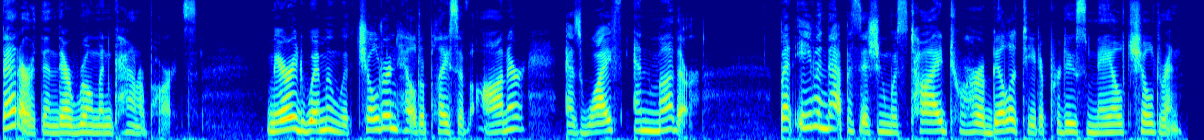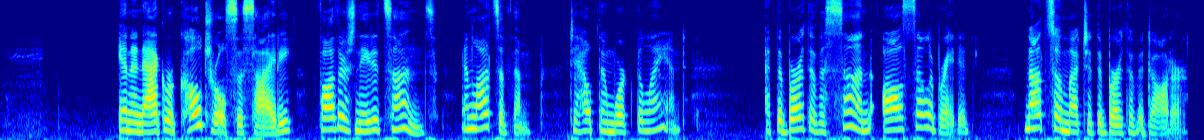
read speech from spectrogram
better than their Roman counterparts. Married women with children held a place of honor as wife and mother. But even that position was tied to her ability to produce male children. In an agricultural society, fathers needed sons, and lots of them, to help them work the land. At the birth of a son, all celebrated, not so much at the birth of a daughter.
